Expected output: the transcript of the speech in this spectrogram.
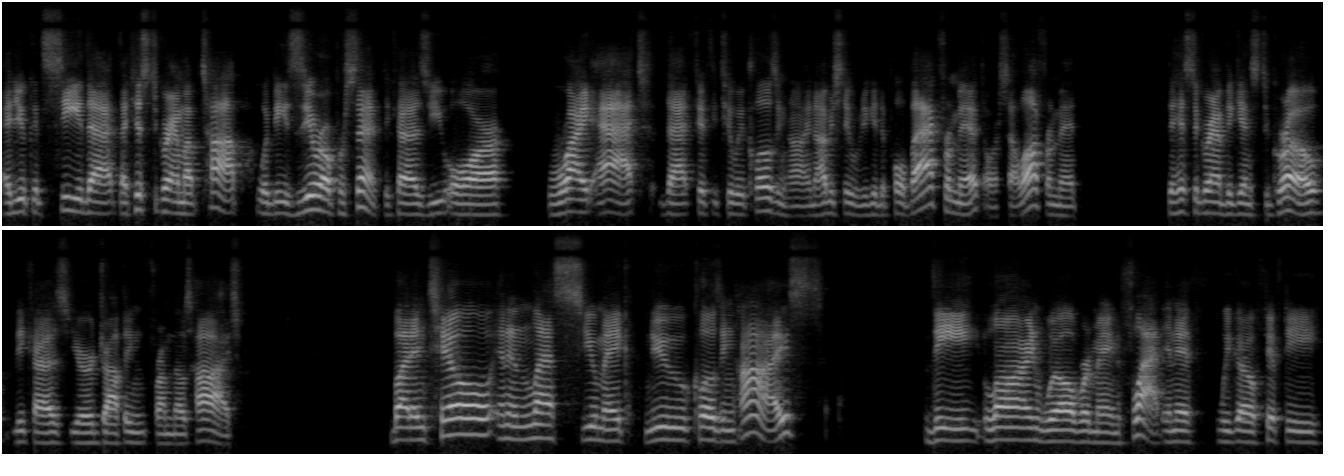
And you could see that the histogram up top would be 0% because you are right at that 52 week closing high. And obviously, when you get to pull back from it or sell off from it, the histogram begins to grow because you're dropping from those highs. But until and unless you make new closing highs, the line will remain flat. And if we go 50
